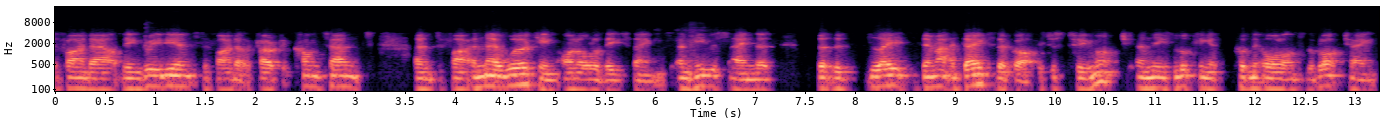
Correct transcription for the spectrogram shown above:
to find out the ingredients, to find out the calorific content, and to find. And they're working on all of these things. And he was saying that that the late, the amount of data they've got is just too much, and he's looking at putting it all onto the blockchain.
